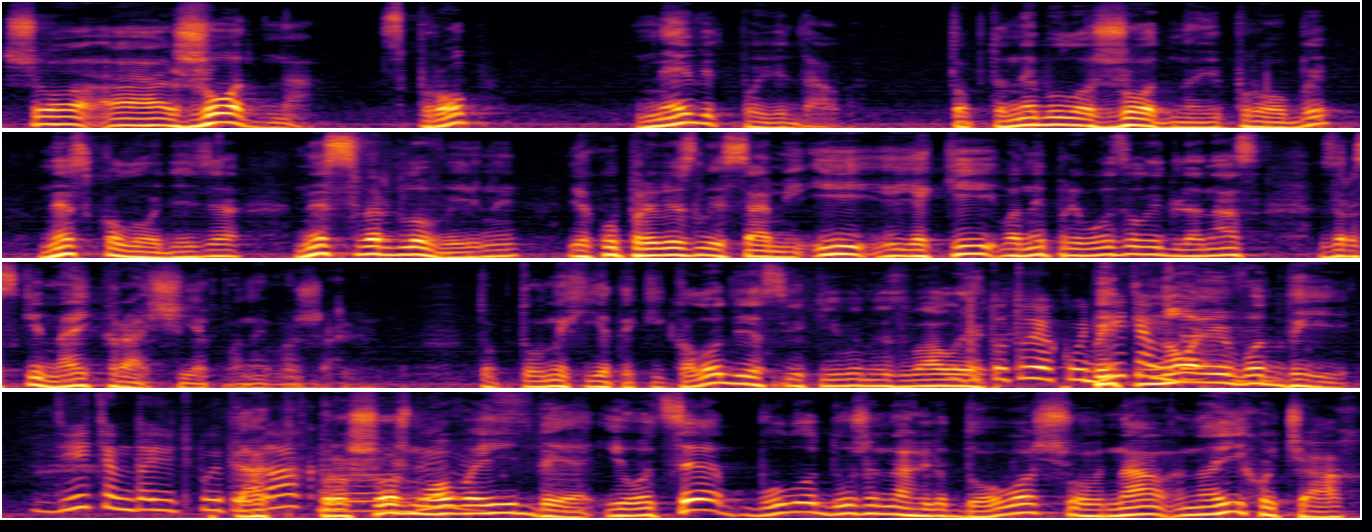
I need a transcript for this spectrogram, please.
що а, жодна з проб не відповідала. Тобто не було жодної проби, не з колодязя, не з свердловини, яку привезли самі, і які вони привозили для нас зразки найкращі, як вони вважали. Тобто у них є такий колодязь, який вони звали Тобто ту, яку питної да- води. дітям дають пити, Так, так? про що ж мова йде? І оце було дуже наглядово, що на, на їх очах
